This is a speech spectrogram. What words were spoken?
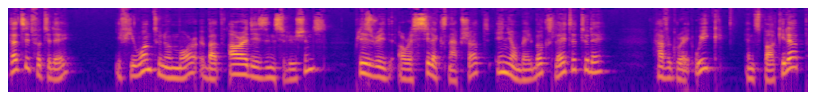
That's it for today. If you want to know more about our ideas and solutions, please read our Silex snapshot in your mailbox later today. Have a great week and spark it up!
